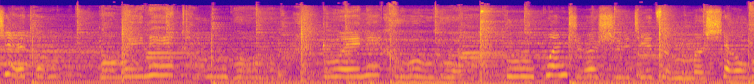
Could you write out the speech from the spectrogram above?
街头。我为你痛过，为你哭过，不管这世界怎么笑，我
